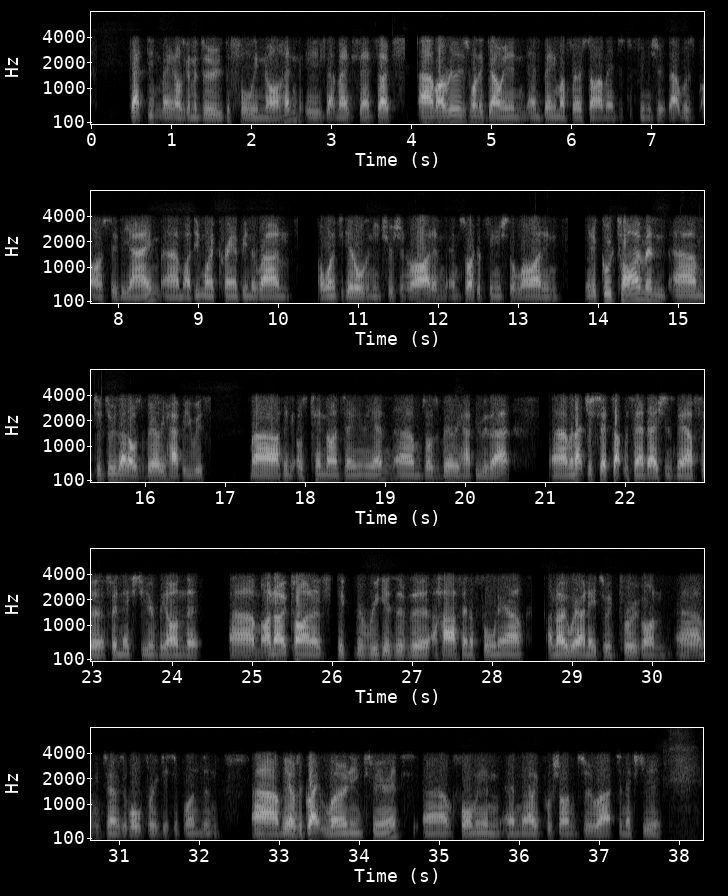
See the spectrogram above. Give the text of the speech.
that didn't mean I was going to do the full in nine, if that makes sense. So um, I really just wanted to go in and, and be my first Ironman just to finish it. That was honestly the aim. Um, I didn't want to cramp in the run. I wanted to get all the nutrition right, and, and so I could finish the line in in a good time. And um, to do that, I was very happy with. Uh, I think it was 10.19 in the end, um, so I was very happy with that. Um, and that just sets up the foundations now for, for next year and beyond. That um, I know kind of the, the rigors of the half and a full now. I know where I need to improve on um, in terms of all three disciplines, and um, yeah, it was a great learning experience uh, for me. And, and now we push on to uh, to next year.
